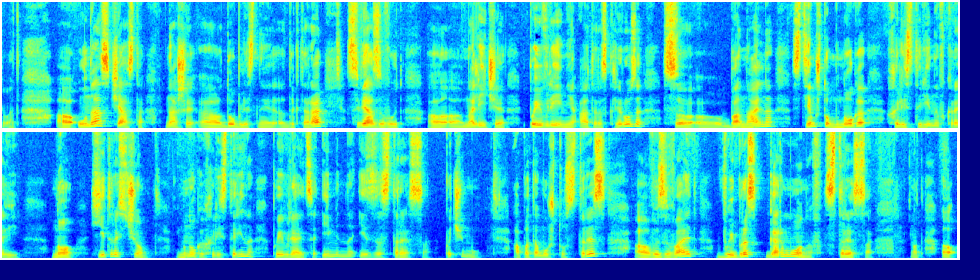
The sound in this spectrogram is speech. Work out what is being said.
Вот. А у нас часто наши э, доблестные доктора связывают э, наличие появления атеросклероза с, э, банально с тем, что много холестерина в крови. Но хитрость в чем? Много холестерина появляется именно из-за стресса. Почему? А потому что стресс вызывает выброс гормонов стресса. Вот. А,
